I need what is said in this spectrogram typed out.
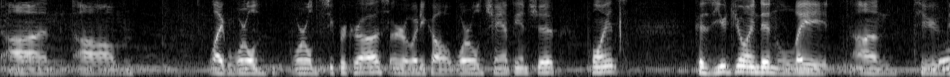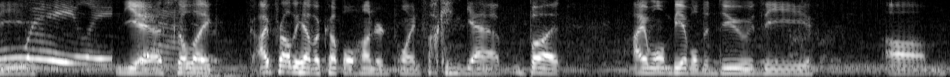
on um, like world world supercross or what do you call it, world championship points, because you joined in late on to the. Way late. Yeah, so like I probably have a couple hundred point fucking gap, but I won't be able to do the um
